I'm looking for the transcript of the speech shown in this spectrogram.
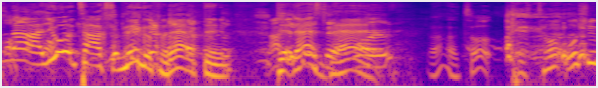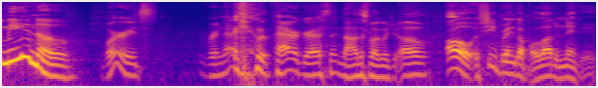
nah, you a toxic nigga for that then. Th- That's bad. Ah, talk. Talk. What you mean though? Words. Vernacular paragraphs. No, I'm just fuck with you. Oh, Oh, if she bring up a lot of nigga,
